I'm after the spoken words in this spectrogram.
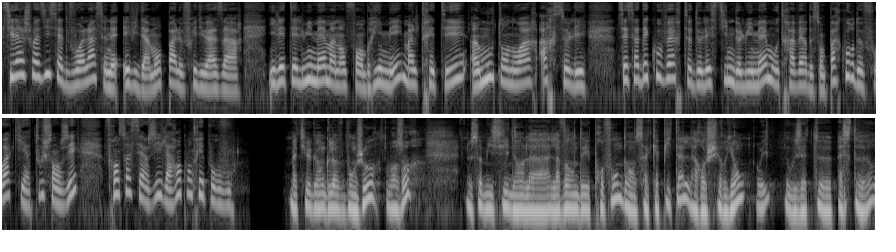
S'il a choisi cette voie-là, ce n'est évidemment pas le fruit du hasard. Il était lui-même un enfant brimé, maltraité, un mouton noir harcelé. C'est sa découverte de l'estime de lui-même au travers de son parcours de foi qui a tout changé. François Sergi l'a rencontré pour vous. Mathieu Gangloff, bonjour. Bonjour. Nous sommes ici dans la, la Vendée profonde, dans sa capitale, La Roche-sur-Yon. Oui. Vous êtes euh, pasteur.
